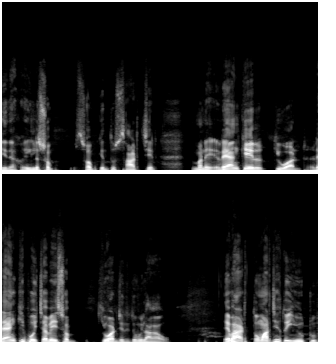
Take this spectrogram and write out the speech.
এই দেখো, এইগুলো সব সব কিন্তু সার্চের মানে র্যাঙ্কের কিওয়ার্ড র্যাঙ্কে পৌঁছাবে এই সব কিওয়ার্ড যদি তুমি লাগাও। এবার তোমার যেহেতু ইউটিউব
